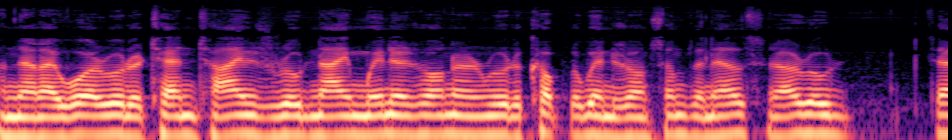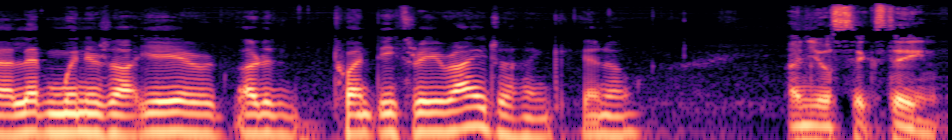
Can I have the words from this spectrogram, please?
And then I wore- rode her ten times, rode nine winners on her, and rode a couple of winners on something else. And I rode uh, 11 winners that year out of 23 rides, I think, you know. And you're 16, I was,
